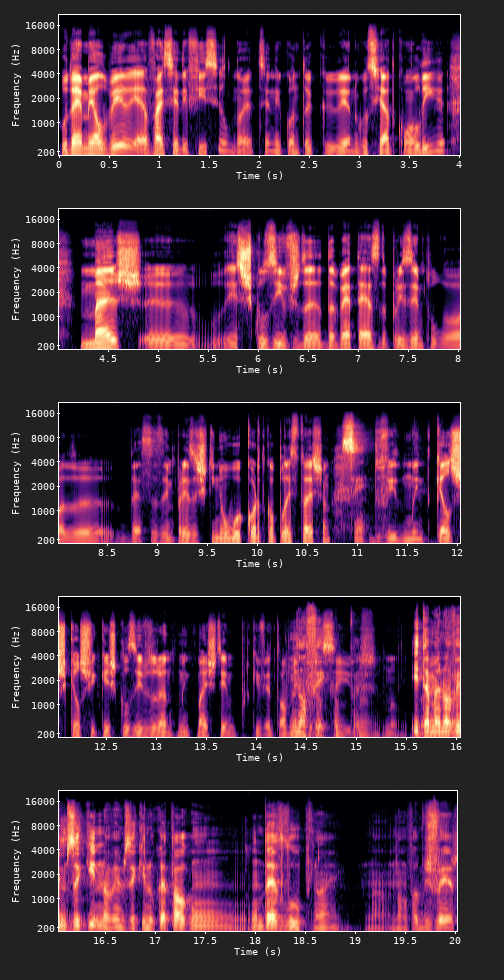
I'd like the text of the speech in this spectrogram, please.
O da MLB é- vai ser difícil, não é? tendo em conta que é negociado com a Liga, mas eh, esses exclusivos da, da Bethesda, por exemplo, ou de- dessas empresas que tinham o acordo com a PlayStation, Sim. duvido muito que eles, que eles fiquem exclusivos durante muito mais tempo, porque eventualmente Não ficam, sair no- no- E também não Game vemos, aqui, não vemos aqui no catálogo um, um Deadloop, não é? Não, não vamos ver,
